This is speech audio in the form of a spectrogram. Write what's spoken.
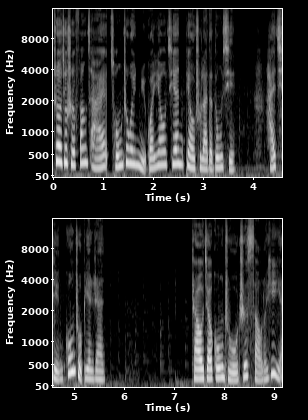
这就是方才从这位女官腰间掉出来的东西，还请公主辨认。”昭娇公主只扫了一眼，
